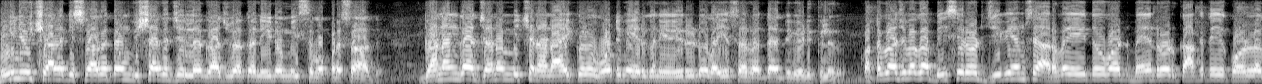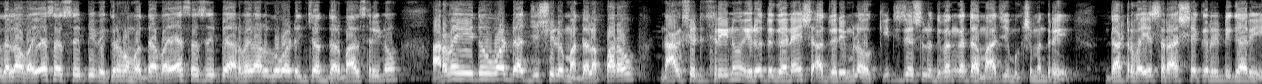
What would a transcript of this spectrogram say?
బీ న్యూస్ ఛానల్కి స్వాగతం. విశాఖ జిల్లా గాజువాక నేను మీ శివప్రసాద్. ఘనంగా జనం ఇచ్చిన నాయకుడు ఓటమి ఎరుగని వీరుడు వైఎస్ఆర్ రద్దాంతి వేడుకలు. కొత్త గాజువాక బీసీ రోడ్ జీవీఎంసీ అరవై ఐదో వార్డ్ మెయిన్ రోడ్ కాకతీయ కోడలో గల వైఎస్ఆర్సీపీ విగ్రహం వద్ద వైఎస్ఆర్సీపీ అరవై నాలుగో వార్డు ఇన్ఛార్జ్ ధర్మాల శ్రీను అరవై ఐదో వార్డు అధ్యక్షులు మద్దలప్పారావు నాగశెట్టి శ్రీను ఇరుద్దు గణేష్ ఆధ్వర్యంలో కీర్తిశేషులు దివంగత మాజీ ముఖ్యమంత్రి డాక్టర్ వైఎస్ రాజశేఖర రెడ్డి గారి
